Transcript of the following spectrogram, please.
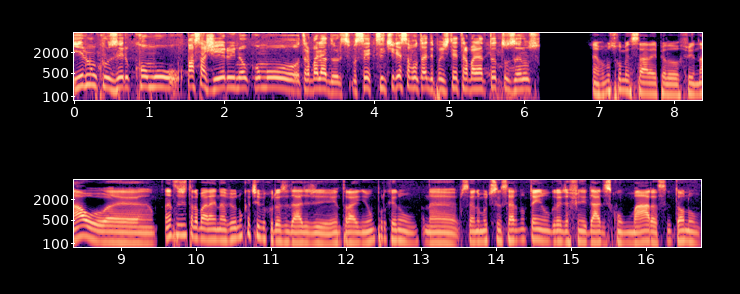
ir num cruzeiro como passageiro e não como trabalhador? Se você sentiria essa vontade depois de ter trabalhado tantos anos é, vamos começar aí pelo final. É, antes de trabalhar em navio, eu nunca tive curiosidade de entrar em um, porque não, né, sendo muito sincero, não tenho grande afinidades com maras, então não,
